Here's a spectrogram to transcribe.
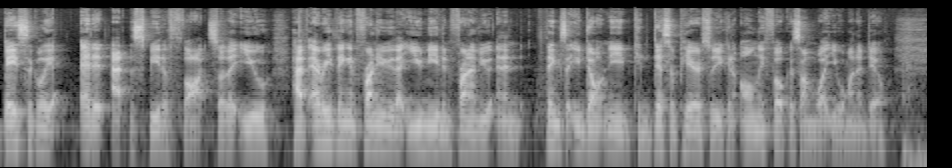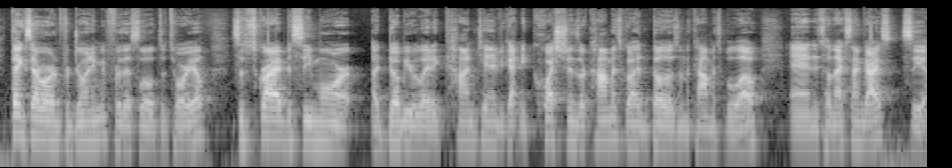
basically edit at the speed of thought so that you have everything in front of you that you need in front of you and things that you don't need can disappear so you can only focus on what you want to do. Thanks everyone for joining me for this little tutorial. Subscribe to see more Adobe related content. If you got any questions or comments, go ahead and throw those in the comments below. And until next time guys, see ya.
